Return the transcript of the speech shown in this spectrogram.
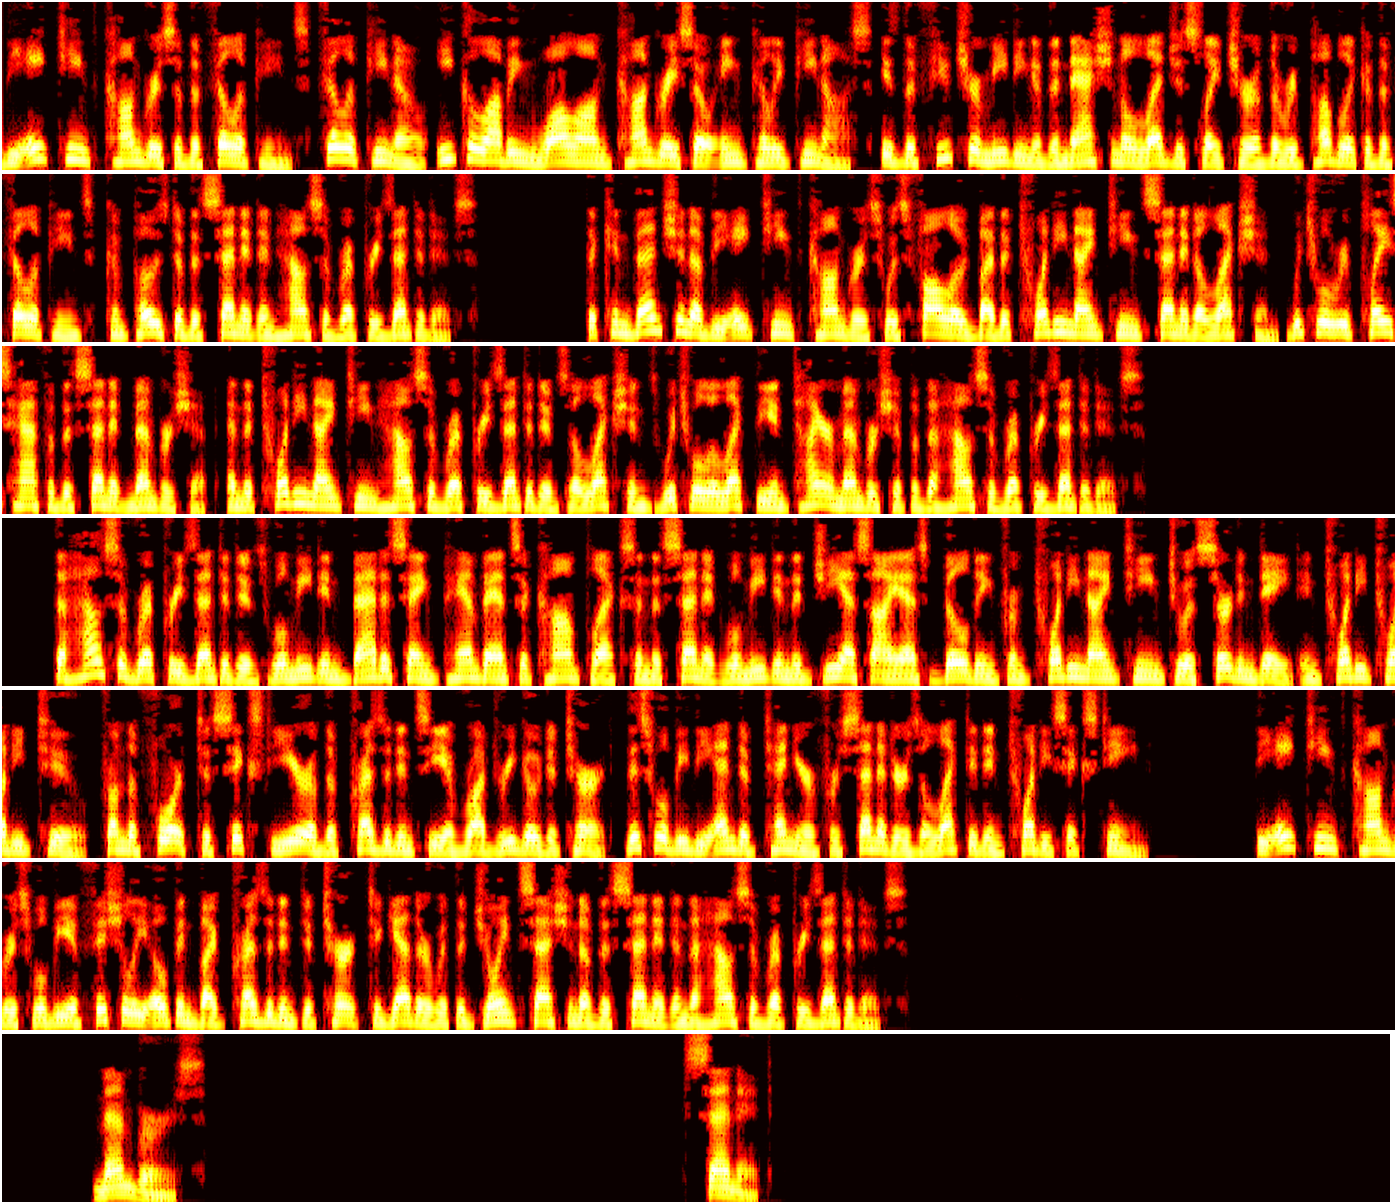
The 18th Congress of the Philippines Filipino, Ikalabing Walong Kongreso ng Pilipinas is the future meeting of the National Legislature of the Republic of the Philippines, composed of the Senate and House of Representatives. The convention of the 18th Congress was followed by the 2019 Senate election, which will replace half of the Senate membership, and the 2019 House of Representatives elections which will elect the entire membership of the House of Representatives. The House of Representatives will meet in Batasang Pambansa Complex and the Senate will meet in the GSIS building from 2019 to a certain date in 2022. From the fourth to sixth year of the presidency of Rodrigo Duterte, this will be the end of tenure for senators elected in 2016. The 18th Congress will be officially opened by President Duterte together with the joint session of the Senate and the House of Representatives. Members Senate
